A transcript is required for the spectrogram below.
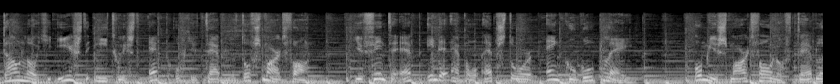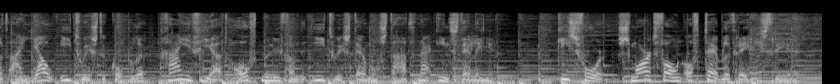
download je eerst de eTwist app op je tablet of smartphone. Je vindt de app in de Apple App Store en Google Play. Om je smartphone of tablet aan jouw eTwist te koppelen, ga je via het hoofdmenu van de eTwist thermostaat naar instellingen. Kies voor smartphone of tablet registreren.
